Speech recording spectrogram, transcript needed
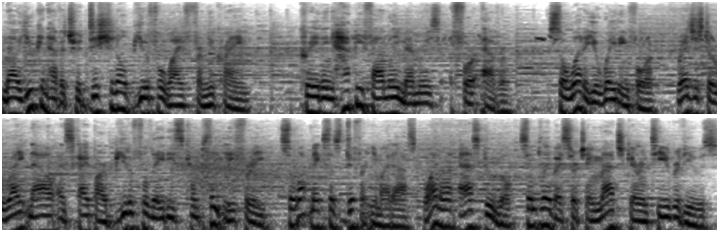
Now you can have a traditional beautiful wife from Ukraine, creating happy family memories forever. So what are you waiting for? Register right now and Skype our beautiful ladies completely free. So what makes us different, you might ask? Why not ask Google simply by searching Match Guarantee Reviews?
